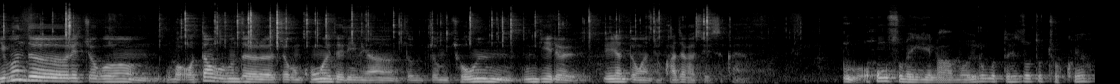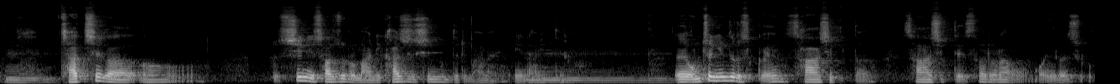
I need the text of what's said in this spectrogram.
이분들이 조금 뭐 어떤 부분들을 조금 공을 들이면 좀, 좀 좋은 운기를 1년 동안 좀 가져갈 수 있을까요? 뭐 홍수맥이나 뭐 이런 것도 해줘도 좋고요. 음. 자체가 어, 신이 사주를 많이 가지신 분들이 많아요 이 나이 때. 음. 네, 엄청 힘들었을 거예요. 40대, 40대, 39, 뭐 이런 식으로.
